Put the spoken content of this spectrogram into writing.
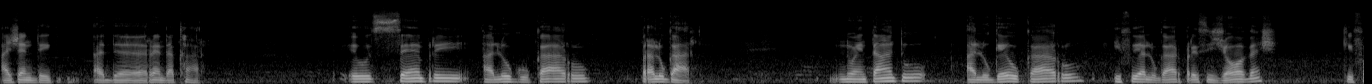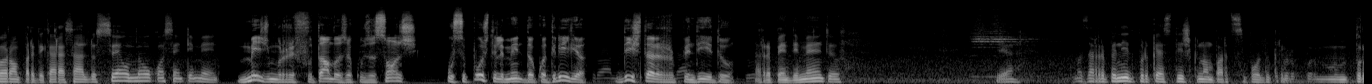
agente de, de renda car. Eu sempre alugo o carro para alugar. No entanto, aluguei o carro e fui alugar para esses jovens que foram praticar assalto sem o meu consentimento. Mesmo refutando as acusações, o suposto elemento da quadrilha diz estar arrependido. Arrependimento? Yeah. Mas arrependido porque se diz que não participou do crime? Por,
